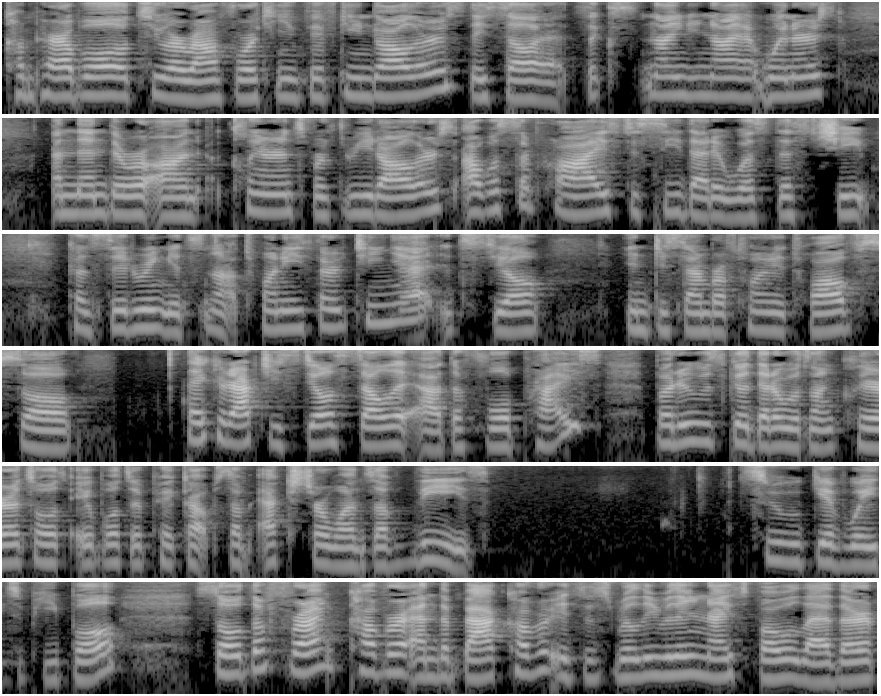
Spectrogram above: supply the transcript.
comparable to around 14 $15. They sell it at $6.99 at Winners and then they were on clearance for $3. I was surprised to see that it was this cheap considering it's not 2013 yet. It's still in December of 2012. So I could actually still sell it at the full price, but it was good that it was on clearance, so I was able to pick up some extra ones of these to give away to people. So the front cover and the back cover is this really, really nice faux leather,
